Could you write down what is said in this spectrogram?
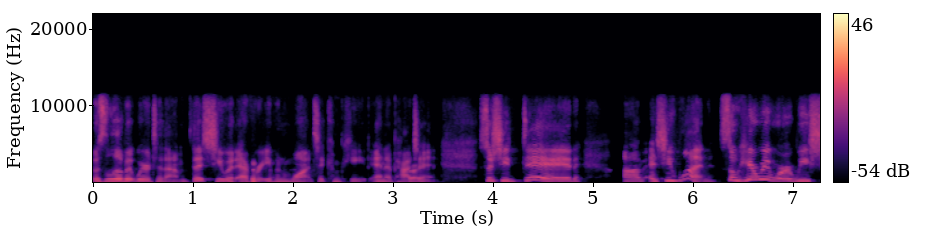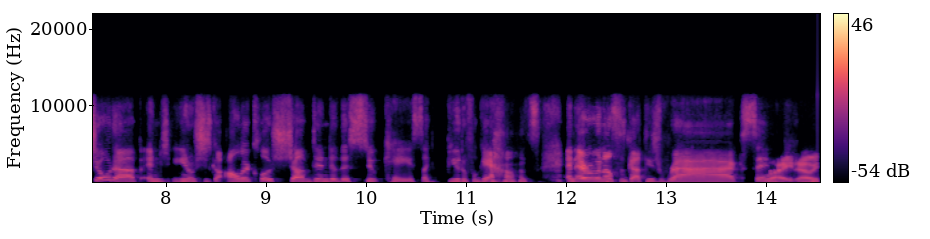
was a little bit weird to them that she would ever even want to compete in a pageant. So she did. Um, and she won. So here we were. We showed up, and you know she's got all her clothes shoved into this suitcase, like beautiful gowns, and everyone else has got these racks and Right. Oh, yeah.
